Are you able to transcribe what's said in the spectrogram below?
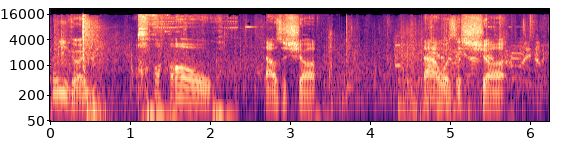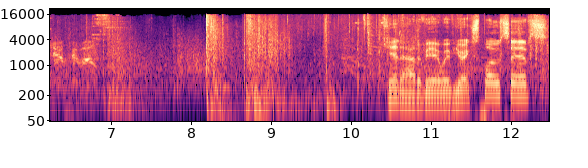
Where are you going? Oh! That was a shot. That was a shot. Get out of here with your explosives.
